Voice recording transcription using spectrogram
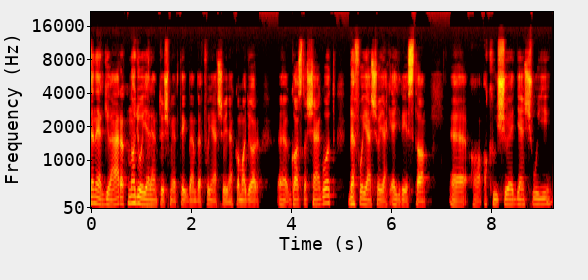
energiaárak nagyon jelentős mértékben befolyásolják a magyar gazdaságot, befolyásolják egyrészt a, a, a külső egyensúlyi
